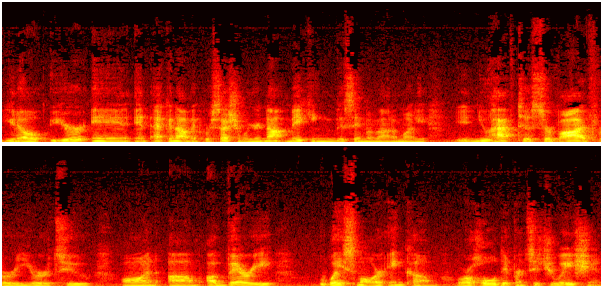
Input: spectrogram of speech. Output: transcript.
you know you're in an economic recession where you're not making the same amount of money. And you have to survive for a year or two on um, a very way smaller income or a whole different situation.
